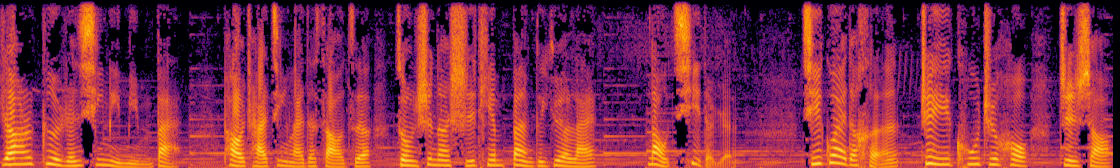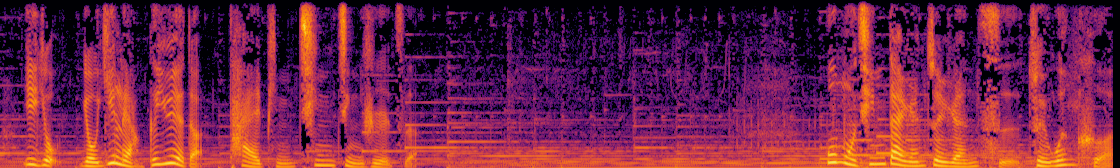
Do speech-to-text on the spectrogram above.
然而个人心里明白，泡茶进来的嫂子总是那十天半个月来闹气的人。奇怪的很，这一哭之后，至少亦有有一两个月的太平清静日子。我母亲待人最仁慈、最温和，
